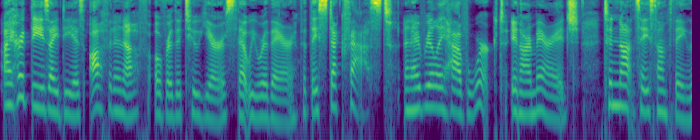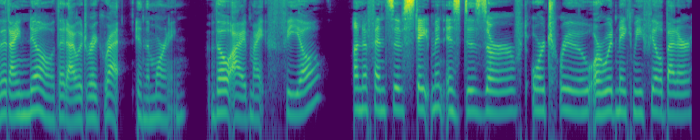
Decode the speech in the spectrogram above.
I heard these ideas often enough over the two years that we were there that they stuck fast, and I really have worked in our marriage to not say something that I know that I would regret in the morning. Though I might feel an offensive statement is deserved or true or would make me feel better,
